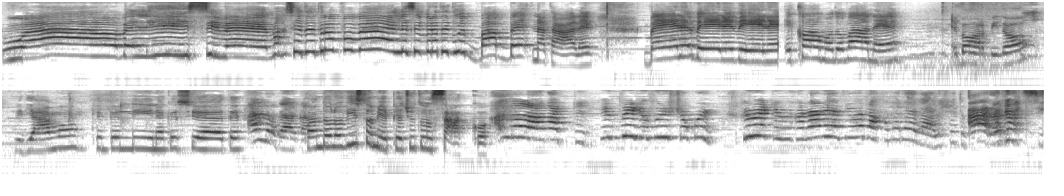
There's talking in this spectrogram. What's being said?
Wow, bellissime! Ma siete troppo belle, sembrate due babbe Natale. Bene, bene, bene. È comodo, Vane? È morbido? Sì. Vediamo, che belline che siete. Allora, ragazzi. Quando l'ho visto mi è piaciuto un sacco. Allora, ragazzi, il video finisce qui. Iscrivetevi al canale e attivate la campanella. lasciate Ah, ragazzi.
